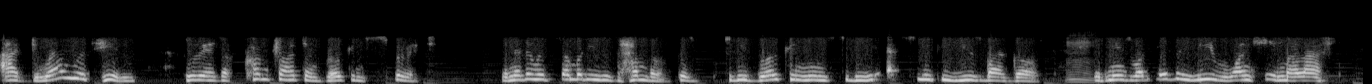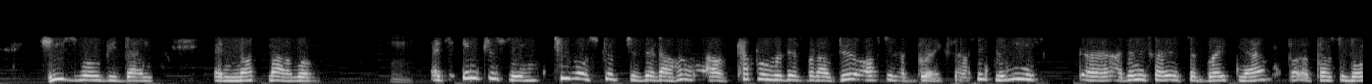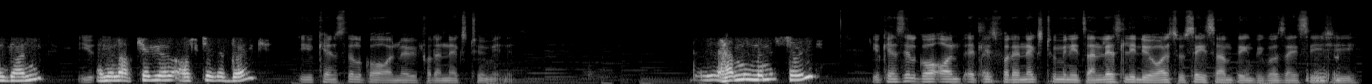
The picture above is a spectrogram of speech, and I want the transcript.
I dwell with him who has a contrite and broken spirit. In other words, somebody who's humble, because to be broken means to be absolutely used by God. Mm. It means whatever He wants in my life, His will be done and not my will. Mm. It's interesting, two more scriptures that I'll, I'll couple with this, but I'll do it after the break. So I think let me, uh, I don't know if it's a break now, Apostle Bongani, You, and then I'll carry on after the break. you can still go on maybe for the next two minutes. How many minutes, sorry? You can still go on at least for the next two minutes, unless Lindy wants to say something because I see she.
